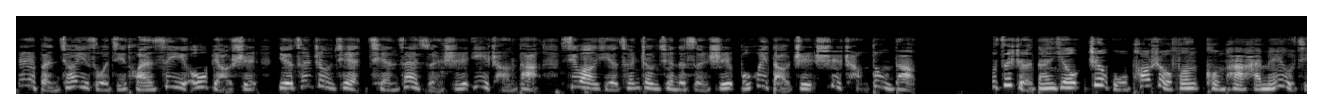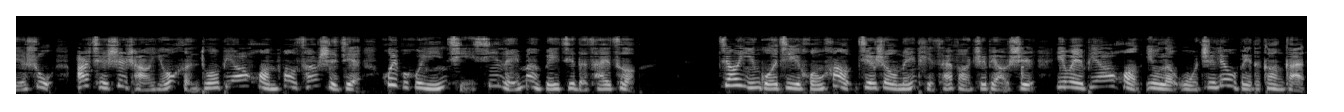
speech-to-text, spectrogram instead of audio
日本交易所集团 CEO 表示，野村证券潜在损失异常大，希望野村证券的损失不会导致市场动荡。投资者担忧，这股抛售风恐怕还没有结束，而且市场有很多 BR 换爆仓事件，会不会引起新雷曼危机的猜测。交银国际洪浩接受媒体采访时表示，因为 BR 晃用了五至六倍的杠杆，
